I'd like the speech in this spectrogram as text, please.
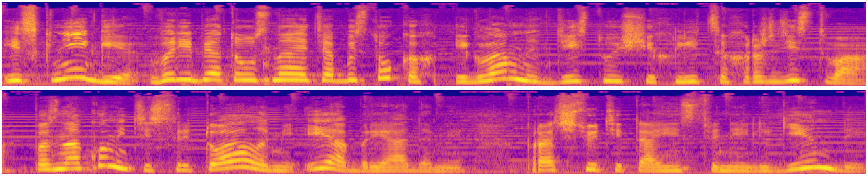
Из книги вы, ребята, узнаете об истоках и главных действующих лицах Рождества, познакомитесь с ритуалами и обрядами, прочтете таинственные легенды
